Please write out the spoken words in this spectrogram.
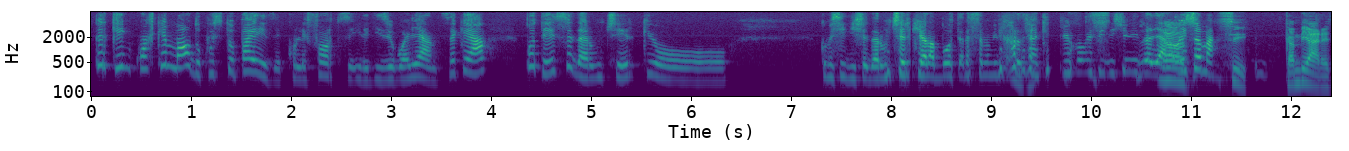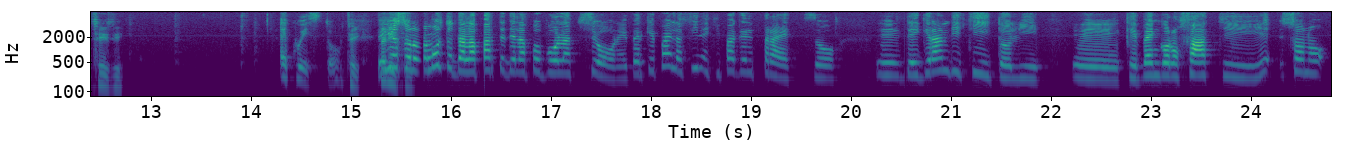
perché in qualche modo questo paese, con le forze e le diseguaglianze che ha, potesse dare un cerchio come si dice, dare un cerchio alla botte, adesso non mi ricordo neanche più come si dice in italiano, No, ma insomma sì, cambiare, sì, sì. è questo. sì io sono molto dalla parte della popolazione, perché poi alla fine chi paga il prezzo eh, dei grandi titoli eh, che vengono fatti sono,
